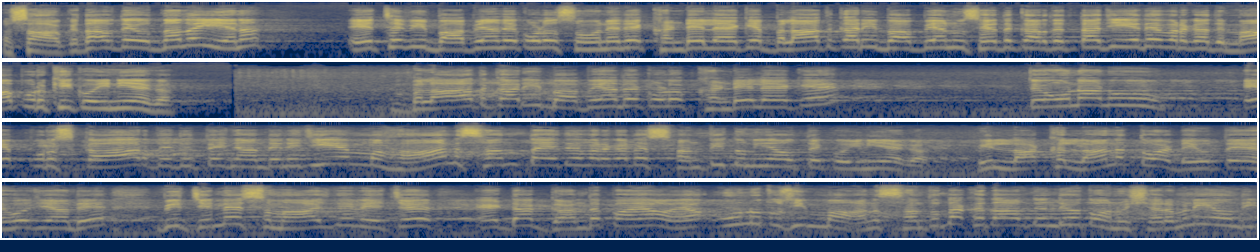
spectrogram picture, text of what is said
ਹਿਸਾਬ ਕਿਤਾਬ ਤੇ ਉਦਾਂ ਦਾ ਹੀ ਹੈ ਨਾ। ਇੱਥੇ ਵੀ ਬਾਬਿਆਂ ਦੇ ਕੋਲੋਂ ਸੋਨੇ ਦੇ ਖੰਡੇ ਲੈ ਕੇ ਬਲਾਤਕਾਰੀ ਬਾਬਿਆਂ ਨੂੰ ਸਿੱਧ ਕਰ ਦਿੱਤਾ ਜੀ, ਇਹਦੇ ਵਰਗਾ ਤੇ ਮਹਾਂਪੁਰਖ ਹੀ ਕੋਈ ਨਹੀਂ ਹੈਗਾ। ਬਲਾਤਕਾਰੀ ਬਾਬਿਆਂ ਦੇ ਕੋਲੋਂ ਖੰਡੇ ਲੈ ਕੇ ਤੇ ਉਹਨਾਂ ਨੂੰ ਇਹ ਪੁਰਸਕਾਰ ਦੇ ਦਿੱਤੇ ਜਾਂਦੇ ਨੇ ਜੀ, ਇਹ ਮਹਾਨ ਸੰਤ ਹੈ ਇਹਦੇ ਵਰਗਾ ਤੇ ਸੰਤੀ ਹੀ ਦੁਨੀਆ ਉੱਤੇ ਕੋਈ ਨਹੀਂ ਹੈਗਾ। ਵੀ ਲੱਖ ਲੰਨ ਤੁਹਾਡੇ ਉੱਤੇ ਇਹੋ ਜਿਹਾਂ ਦੇ, ਵੀ ਜਿਨੇ ਸਮਾਜ ਦੇ ਵਿੱਚ ਐਡਾ ਗੰਦ ਪਾਇਆ ਹੋਇਆ, ਉਹਨੂੰ ਤੁਸੀਂ ਮਹਾਨ ਸੰਤ ਦਾ ਖਿਤਾਬ ਦਿੰਦੇ ਹੋ, ਤੁਹਾਨੂੰ ਸ਼ਰਮ ਨਹੀਂ ਆਉਂਦੀ।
